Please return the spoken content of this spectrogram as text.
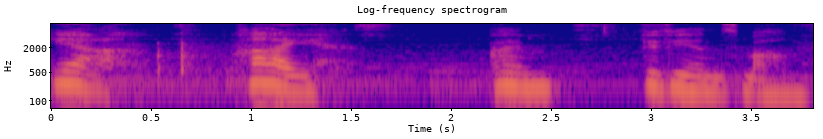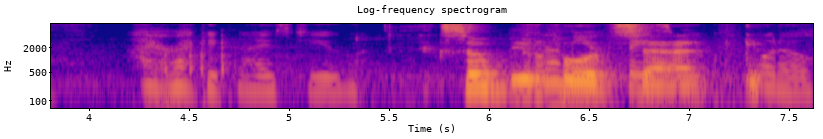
Yeah. Hi. I'm Vivian's mom. I recognized you. It's so beautiful and sad. Photo.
